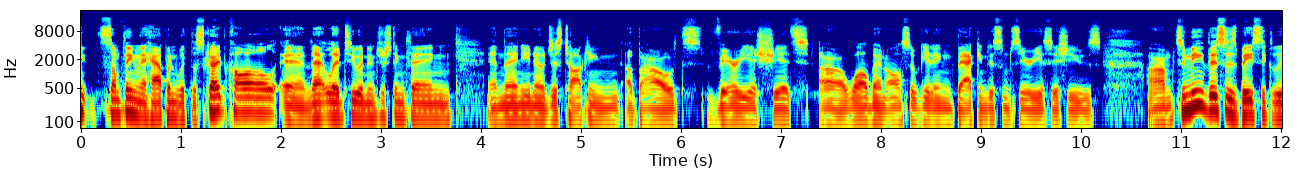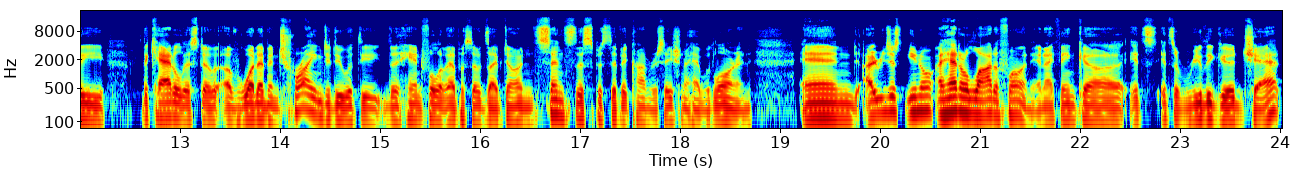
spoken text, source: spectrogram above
something that happened with the Skype call, and that led to an interesting thing. And then, you know, just talking about various shit uh, while then also getting back into some serious issues. Um, to me, this is basically the catalyst of, of what I've been trying to do with the, the handful of episodes I've done since this specific conversation I had with Lauren. And I just, you know, I had a lot of fun, and I think uh, it's it's a really good chat,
